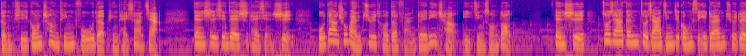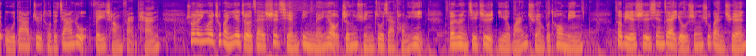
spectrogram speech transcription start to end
等提供畅听服务的平台下架，但是现在事态显示，五大出版巨头的反对立场已经松动。但是作家跟作家经纪公司一端却对五大巨头的加入非常反弹，除了因为出版业者在事前并没有征询作家同意，分润机制也完全不透明。特别是现在有声书版权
